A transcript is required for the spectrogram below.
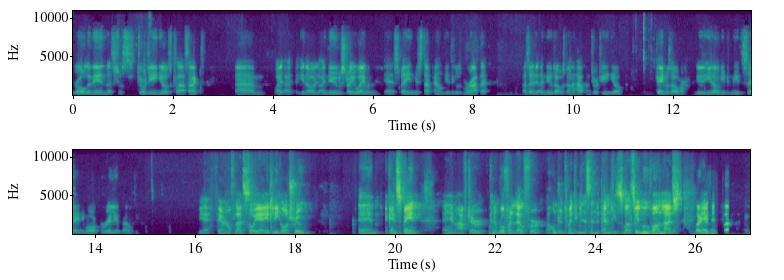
rolling in. That's just Jorginho's class act. Um, I, I you know I, knew straight away when uh, Spain missed that penalty. I think it was Morata, as I, I knew that was going to happen. Jorginho, game was over. You, you don't even need to say anymore. Brilliant penalty. Yeah, fair enough, lads. So yeah, Italy go through um, against Spain um, after kind of roughing it out for 120 minutes and the penalties as well. So we move on, lads. Like Um, I'd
